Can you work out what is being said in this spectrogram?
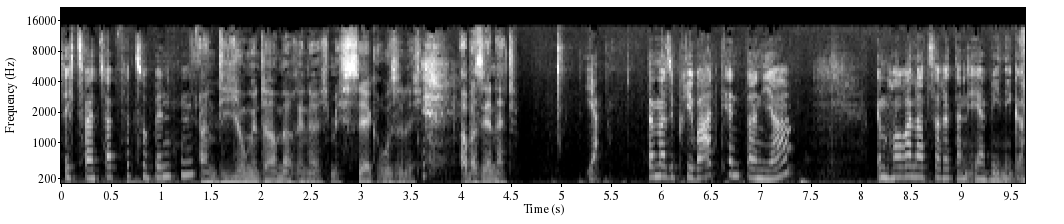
sich zwei Zöpfe zu binden. An die junge Dame erinnere ich mich. Sehr gruselig, aber sehr nett. Ja, wenn man sie privat kennt, dann ja. Im Horrorlazarett dann eher weniger.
